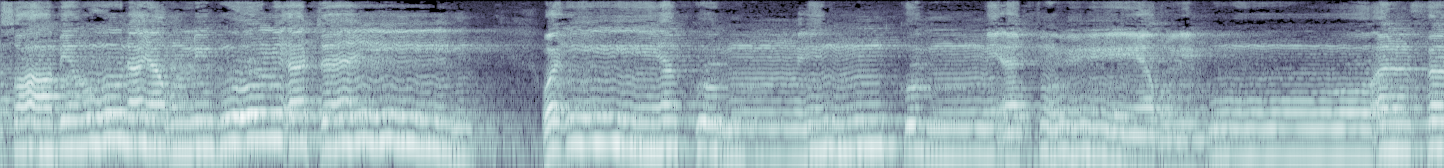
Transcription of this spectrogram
صابرون يغلبوا مئتين. وإن يكن منكم مئة يغلبوا ألفا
